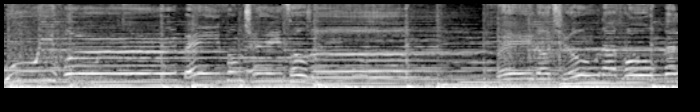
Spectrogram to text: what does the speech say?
不一会儿被风吹走了，飞到秋那头的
